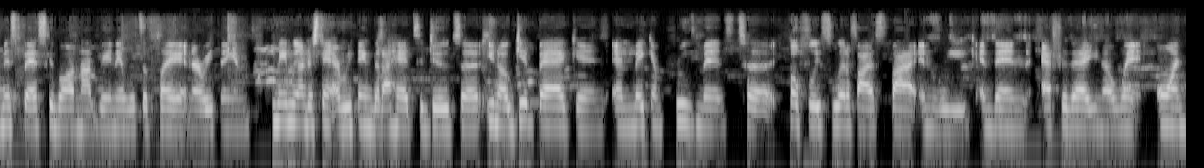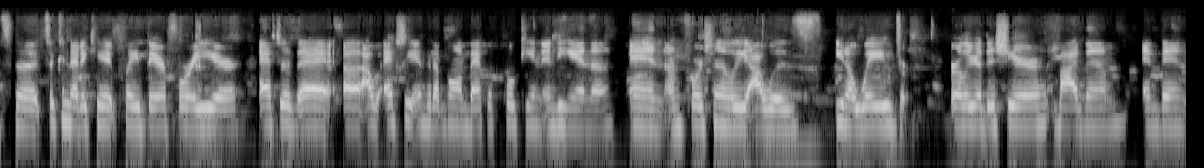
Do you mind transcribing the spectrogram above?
miss basketball, not being able to play and everything, and made me understand everything that I had to do to, you know, get back and, and make improvements to hopefully solidify a spot in the league. And then after that, you know, went on to, to Connecticut, played there for a year. After that, uh, I actually ended up going back with Pokey in Indiana. And unfortunately, I was, you know, waived earlier this year by them. And then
